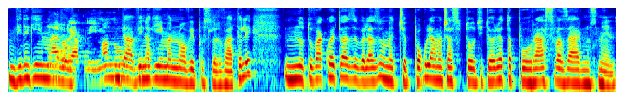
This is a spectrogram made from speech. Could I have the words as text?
Винаги има. Най-вероятно има, но. Да, винаги да. има нови последователи, но това, което аз забелязвам е, че по-голяма част от аудиторията порасва заедно с мен.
